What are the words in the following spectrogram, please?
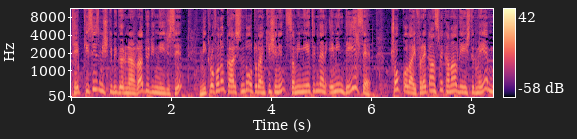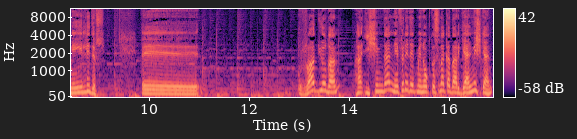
Tepkisizmiş gibi görünen radyo dinleyicisi mikrofonun karşısında oturan kişinin samimiyetinden emin değilse çok kolay frekans ve kanal değiştirmeye meyillidir. Ee, radyodan ha işimden nefret etme noktasına kadar gelmişken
